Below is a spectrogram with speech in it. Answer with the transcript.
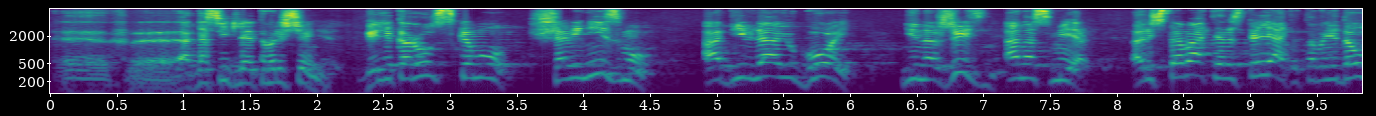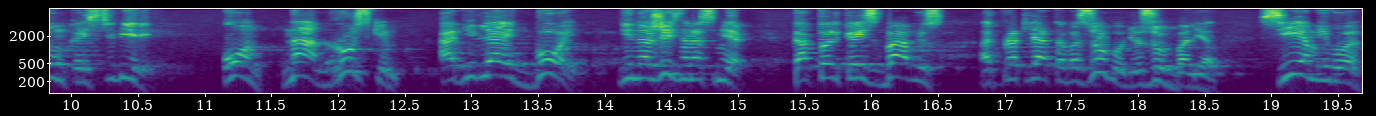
э, э, относительно этого решения. Великорусскому шовинизму объявляю бой не на жизнь, а на смерть. Арестовать и расстрелять этого недоумка из Сибири. Он нам, русским, объявляет бой не на жизнь, а на смерть. Как только избавлюсь от проклятого зуба, у него зуб болел, съем его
